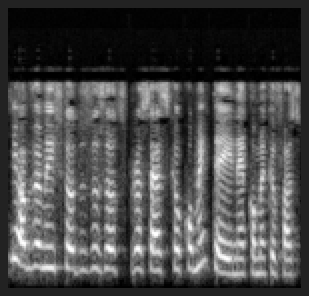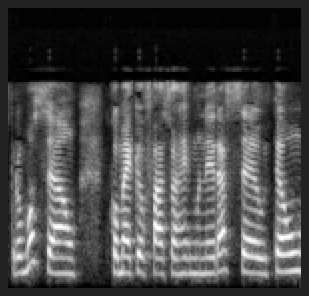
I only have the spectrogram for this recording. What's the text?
E obviamente todos os outros processos que eu comentei, né? Como é que eu faço promoção, como é que eu faço a remuneração. Então,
